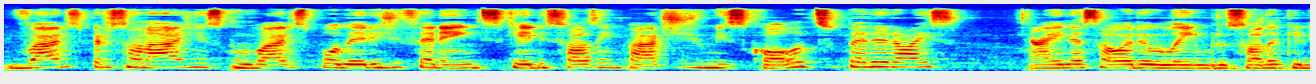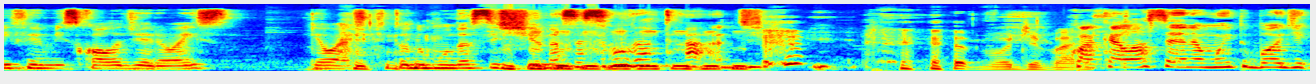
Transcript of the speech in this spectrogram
vários personagens com vários poderes diferentes que eles fazem parte de uma escola de super-heróis. Aí nessa hora eu lembro só daquele filme Escola de Heróis, que eu acho que todo mundo assistiu na sessão da tarde. Bom demais. Com aquela cena muito boa de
